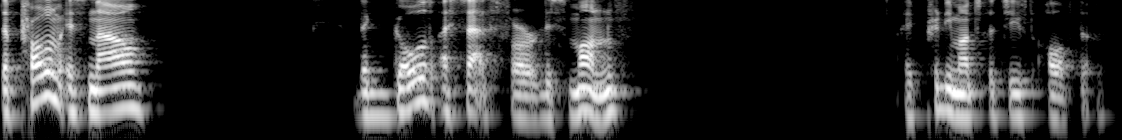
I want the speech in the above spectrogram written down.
The problem is now the goals I set for this month, I pretty much achieved all of those.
